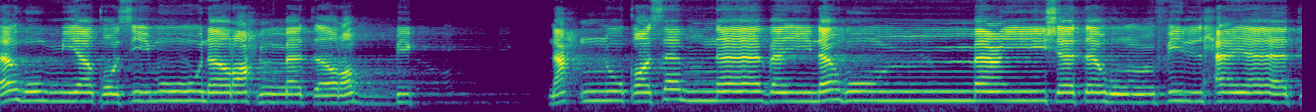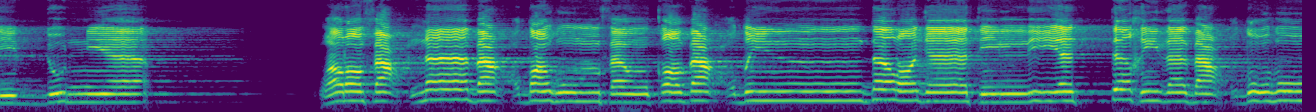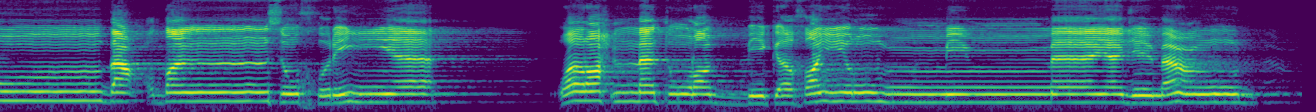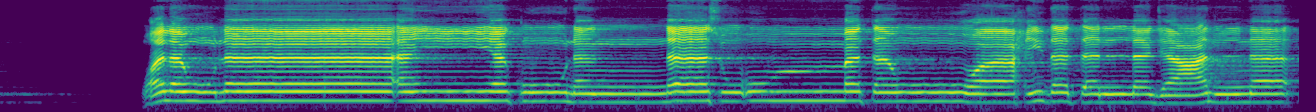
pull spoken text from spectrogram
أهم يقسمون رحمة ربك؟ نحن قسمنا بينهم معيشتهم في الحياة الدنيا ورفعنا بعضهم فوق بعض درجات ليتخذ بعضهم بعضا سخريا. ورحمة ربك خير مما يجمعون. ولولا أن يكون الناس أمة واحدة لجعلنا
